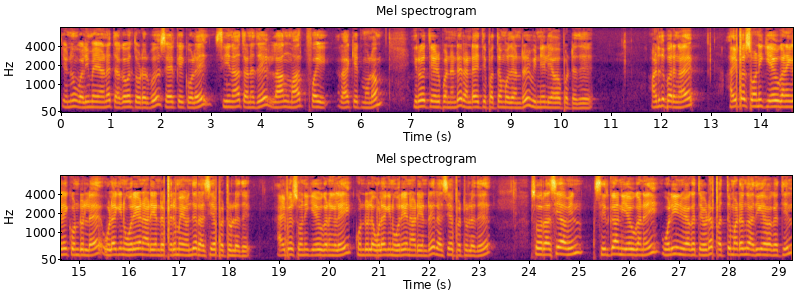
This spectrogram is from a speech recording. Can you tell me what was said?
எனும் வலிமையான தகவல் தொடர்பு செயற்கைக்கோளை சீனா தனது லாங் மார்க் ஃபைவ் ராக்கெட் மூலம் இருபத்தி ஏழு பன்னெண்டு ரெண்டாயிரத்தி பத்தொம்போது அன்று விண்ணில் ஏவப்பட்டது. அடுத்து பாருங்கள் ஹைப்பர்சோனிக் ஏவுகணைகளை கொண்டுள்ள உலகின் ஒரே நாடு என்ற பெருமை வந்து ரஷ்யா பெற்றுள்ளது. ஹைபர்சோனிக் ஏவுகணைகளை கொண்டுள்ள உலகின் ஒரே நாடு என்று ரஷ்யா பெற்றுள்ளது. ஸோ ரஷ்யாவின் சிர்கான் ஏவுகணை ஒளியின் வேகத்தை விட பத்து மடங்கு அதிக வேகத்தில்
